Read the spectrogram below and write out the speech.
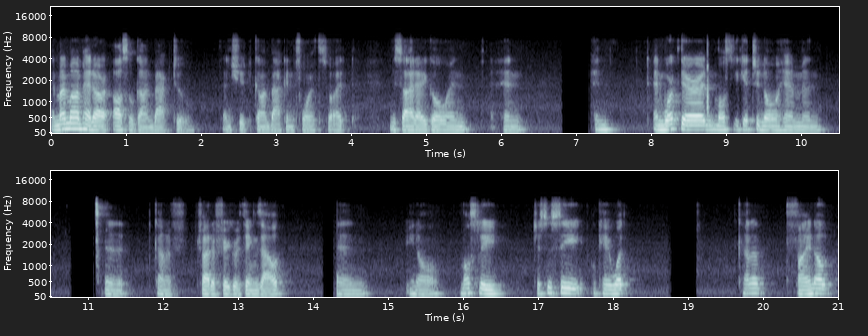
And my mom had also gone back too, and she'd gone back and forth. So I decided I'd go and and and and work there and mostly get to know him and and kind of try to figure things out. And you know mostly just to see okay what kind of find out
